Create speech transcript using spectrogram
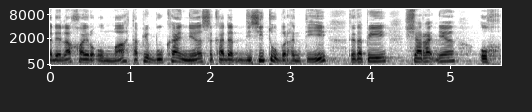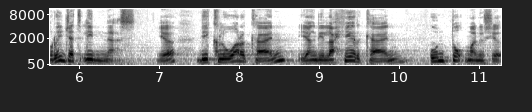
adalah khair ummah tapi bukannya sekadar di situ berhenti tetapi syaratnya ukhrijat linnas ya dikeluarkan yang dilahirkan untuk manusia.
